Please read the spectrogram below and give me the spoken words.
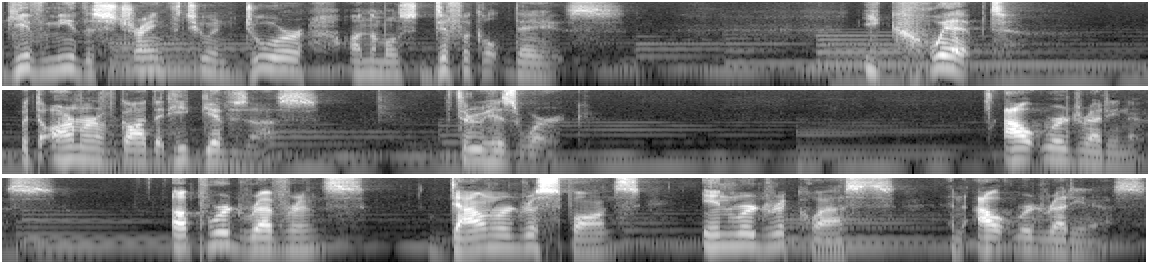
give me the strength to endure on the most difficult days. equipped the armor of God that He gives us through His work. Outward readiness, upward reverence, downward response, inward requests, and outward readiness.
